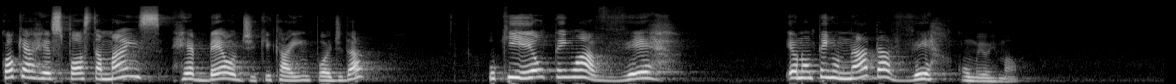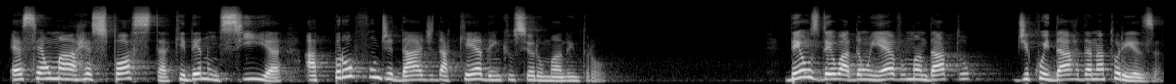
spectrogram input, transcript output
Qual é a resposta mais rebelde que Caim pode dar? O que eu tenho a ver? Eu não tenho nada a ver com meu irmão. Essa é uma resposta que denuncia a profundidade da queda em que o ser humano entrou. Deus deu a Adão e Eva o mandato de cuidar da natureza,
